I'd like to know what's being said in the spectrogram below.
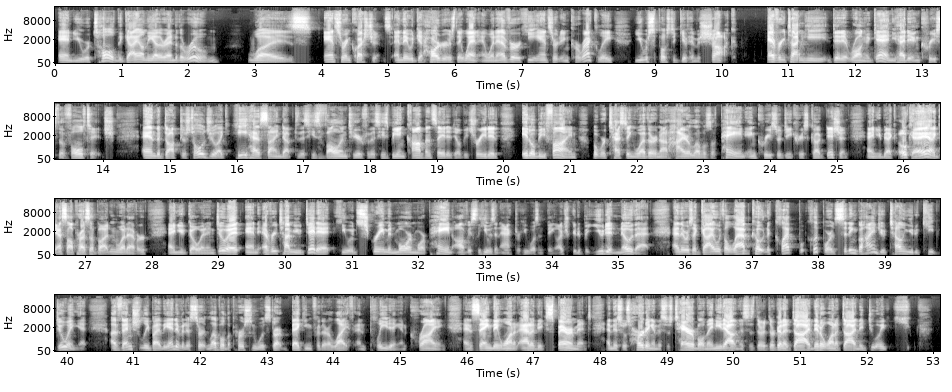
And you were told the guy on the other end of the room was answering questions and they would get harder as they went. And whenever he answered incorrectly, you were supposed to give him a shock. Every time he did it wrong again, you had to increase the voltage and the doctors told you like he has signed up to this. He's volunteered for this. He's being compensated. He'll be treated. It'll be fine but we're testing whether or not higher levels of pain increase or decrease cognition. And you'd be like okay i guess i'll press a button whatever. And you'd go in and do it. And every time you did it he would scream in more and more pain. Obviously he was an actor. He wasn't being electrocuted but you didn't know that. And there was a guy with a lab coat and a clipboard sitting behind you telling you to keep doing it. Eventually by the end of it a certain level the person would start begging for their life. And and pleading and crying and saying they want it out of the experiment and this was hurting and this was terrible and they need out and this is they're they're going to die. They don't want to die and they do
